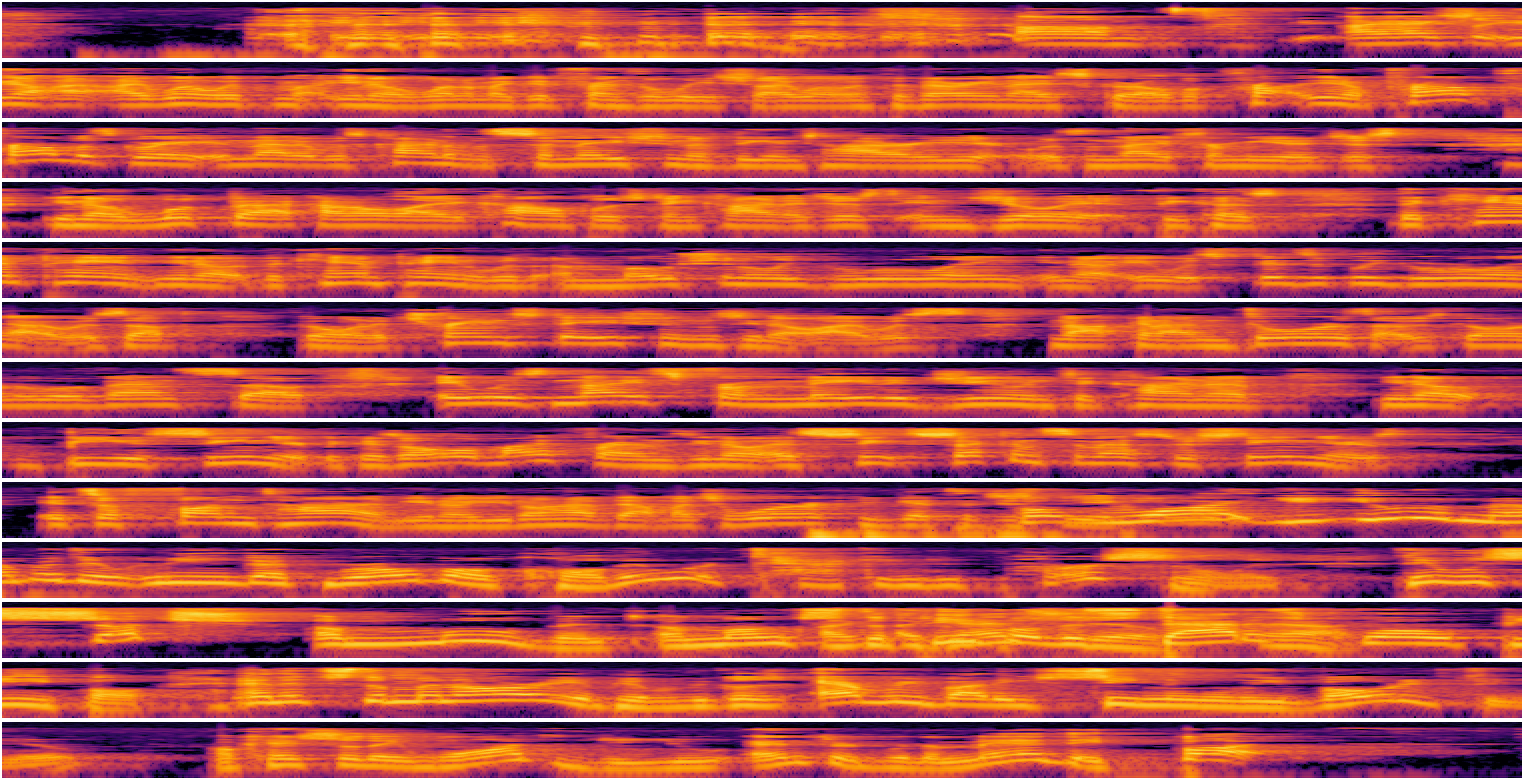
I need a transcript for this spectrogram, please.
um, I actually, you know, I, I went with my, you know, one of my good friends, Alicia. I went with a very nice girl. But prom, you know, prom, prom was great in that it was kind of the summation of the entire year. It was a night for me to just, you know, look back on all I accomplished and kind of just enjoy it because the campaign, you know, the campaign was emotionally grueling. You know, it was physically grueling. I was up going to train stations. You know, I was knocking on doors. I was going to events. So it was nice from May to June to kind of, you know, be a senior because all of my friends, you know, as se- second semester seniors. It's a fun time, you know. You don't have that much work. You get to just But be. a why? You, you remember that? I mean, that robocall. They were attacking you personally. There was such a movement amongst the Ag- people, the you, status yeah. quo people, and it's the minority of people because everybody seemingly voted for you. Okay, so they wanted you. You entered with a mandate, but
